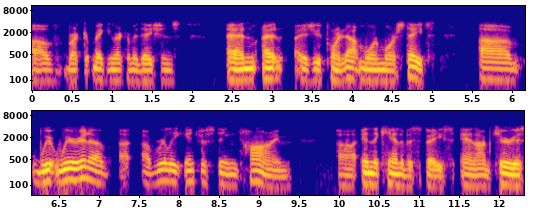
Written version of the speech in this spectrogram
of rec- making recommendations, and, and, as you pointed out, more and more states. Um, we're, we're in a, a, really interesting time uh, in the cannabis space, and I'm curious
